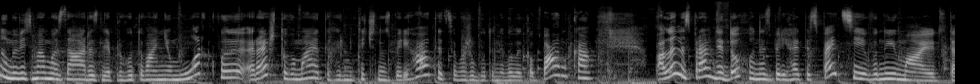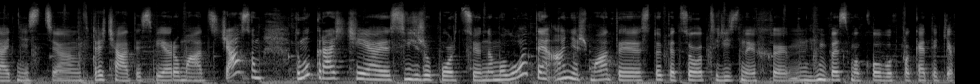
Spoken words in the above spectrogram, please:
Частину ми візьмемо зараз для приготування моркви. Решту ви маєте герметично зберігати. Це може бути невелика банка. Але насправді довго не зберігайте спеції, вони мають здатність е, втрачати свій аромат з часом. Тому краще свіжу порцію намолоти, аніж мати 100-500 різних е, безсмакових пакетиків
